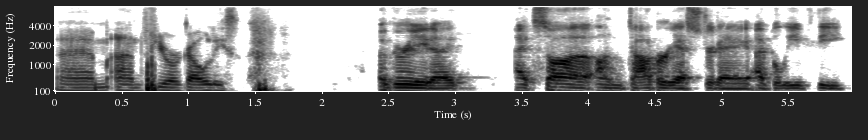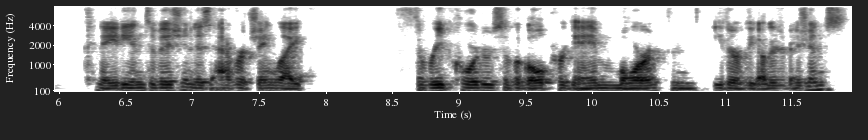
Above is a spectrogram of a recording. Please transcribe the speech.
um, and fewer goalies. Agreed. I, I saw on Dobber yesterday, I believe the Canadian division is averaging like three quarters of a goal per game more than either of the other divisions.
